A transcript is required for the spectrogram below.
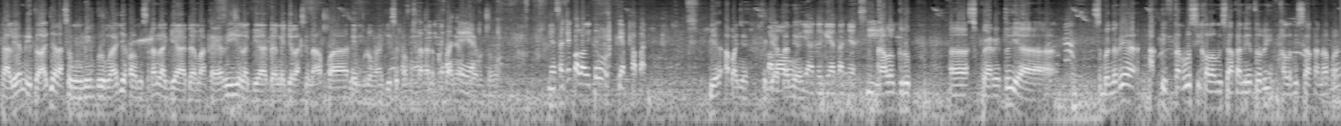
kalian itu aja langsung nimbrung aja kalau misalkan lagi ada materi, lagi ada ngejelasin apa, nimbrung aja sih kalau misalkan ada pertanyaan ya. ya betul. Biasanya kalau itu tiap kapan? Biar apanya kegiatannya? Kalau ya kegiatannya sih. Kalau grup uh, Square itu ya sebenarnya aktif terus sih kalau misalkan itu Ri. Kalau misalkan apa?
